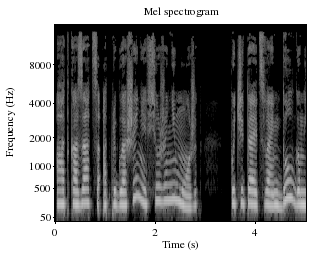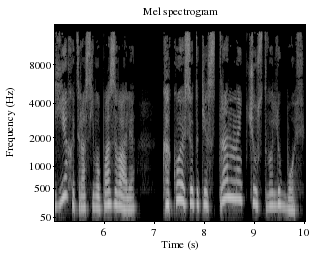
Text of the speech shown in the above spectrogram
а отказаться от приглашения все же не может. Почитает своим долгом ехать, раз его позвали. Какое все-таки странное чувство любовь.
